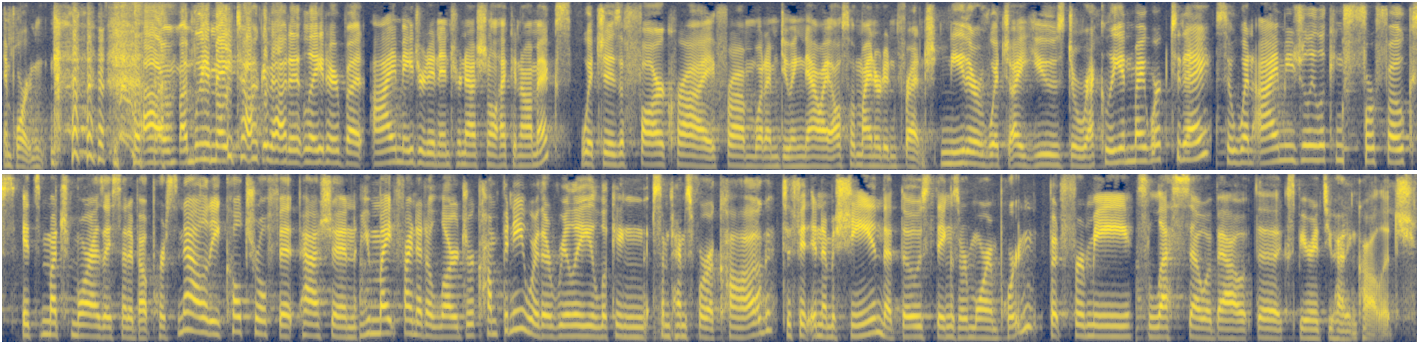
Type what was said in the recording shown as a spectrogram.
important. um, we may talk about it later, but I majored in international economics, which is a far cry from what I'm doing now. I also minored in French, neither of which I use directly in my work today. So when I'm usually looking for folks, it's much more, as I said, about personality, cultural fit, passion. You might find at a larger company where they're really looking sometimes for a cog to fit in a machine, that those things are more important. But for me, it's less so about the experience you had in college.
